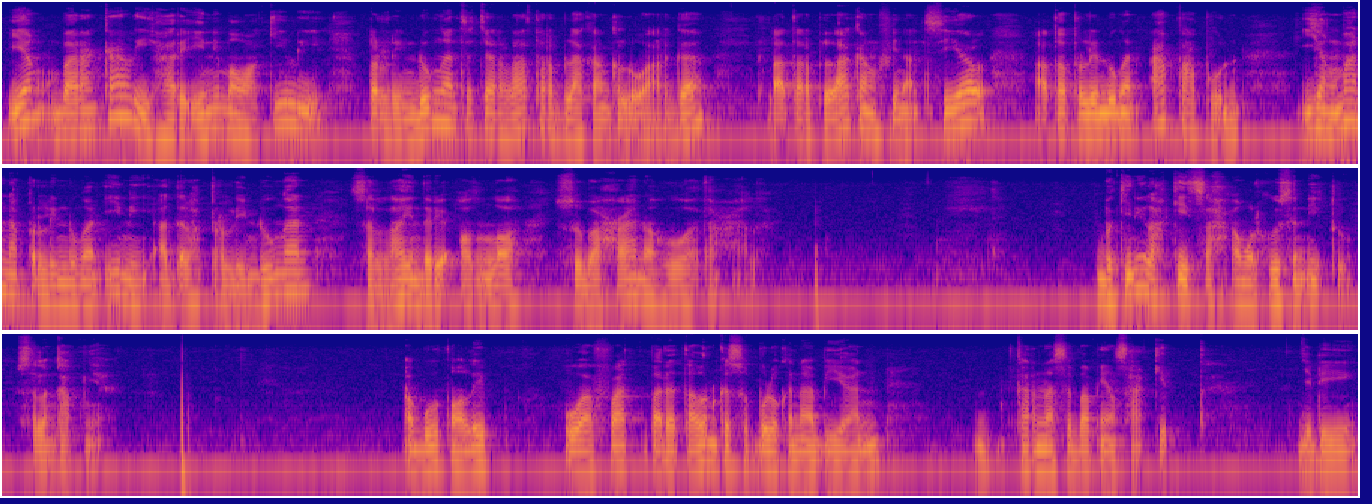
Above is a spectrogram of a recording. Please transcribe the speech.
yang barangkali hari ini mewakili perlindungan secara latar belakang keluarga, latar belakang finansial, atau perlindungan apa pun, yang mana perlindungan ini adalah perlindungan selain dari Allah Subhanahu wa Ta'ala. Beginilah kisah Amul Husain itu selengkapnya. Abu Talib wafat pada tahun ke-10 kenabian karena sebab yang sakit. Jadi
